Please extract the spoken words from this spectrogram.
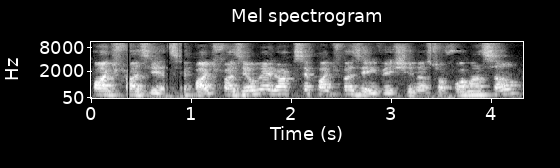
pode fazer? Você pode fazer o melhor que você pode fazer, investir na sua formação,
